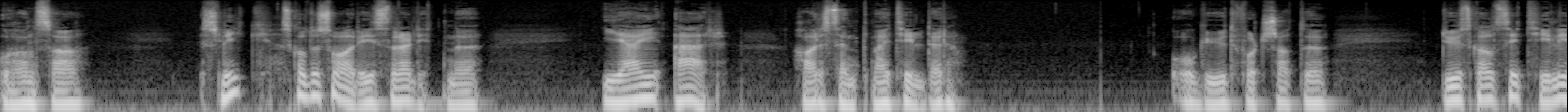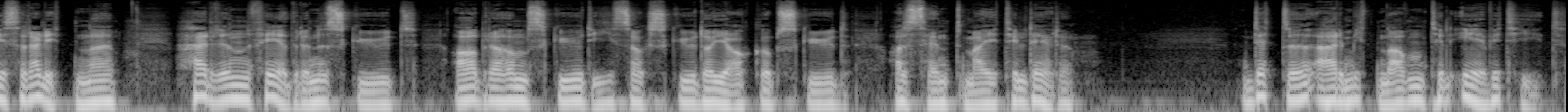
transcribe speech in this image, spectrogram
Og han sa, Slik skal du svare israelittene, Jeg er, har sendt meg til dere. Og Gud fortsatte, Du skal si til israelittene, Herren fedrenes Gud, Abrahams Gud, Isaks Gud og Jakobs Gud har sendt meg til dere. Dette er mitt navn til evig tid.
